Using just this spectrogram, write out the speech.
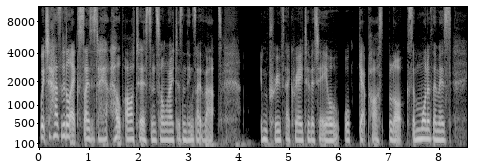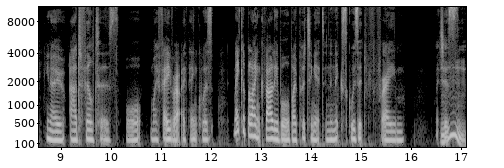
which has little exercises to help artists and songwriters and things like that improve their creativity or or get past blocks. And one of them is, you know, add filters. Or my favourite, I think, was make a blank valuable by putting it in an exquisite frame, which is mm.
